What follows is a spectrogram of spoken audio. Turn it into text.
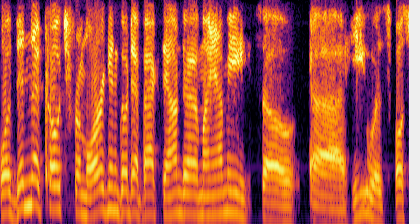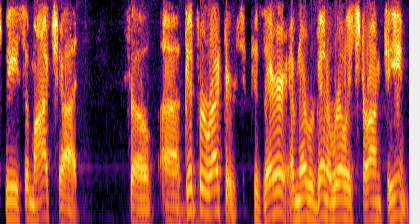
Well, didn't the coach from Oregon go da- back down to Miami? So uh, he was supposed to be some hot shot. So uh, good for Rutgers because they have never been a really strong team.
